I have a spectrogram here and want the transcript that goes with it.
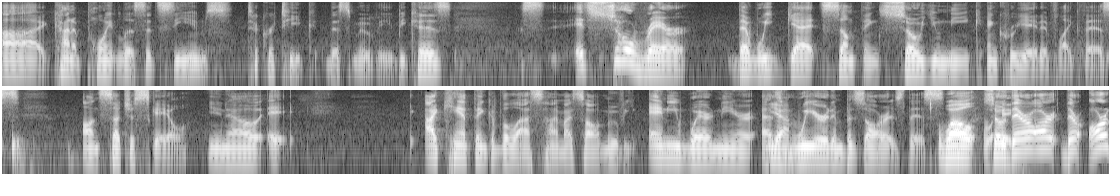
uh, kind of pointless it seems to critique this movie because it's so rare that we get something so unique and creative like this on such a scale. You know, it, I can't think of the last time I saw a movie anywhere near as Yeah. weird and bizarre as this. Well, So it- there are there are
